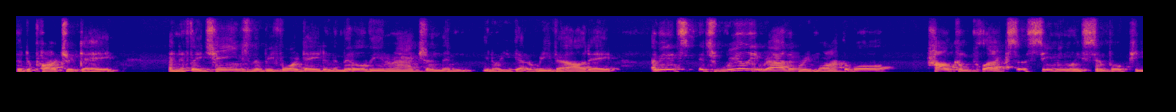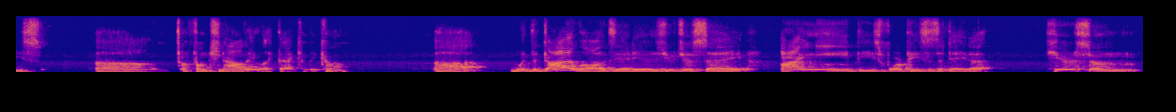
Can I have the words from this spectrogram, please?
the departure date. And if they change the before date in the middle of the interaction, then you know you got to revalidate. I mean, it's it's really rather remarkable how complex a seemingly simple piece uh, of functionality like that can become. Uh, with the dialogues, the idea is you just say, "I need these four pieces of data. Here's some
